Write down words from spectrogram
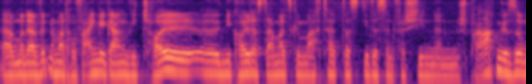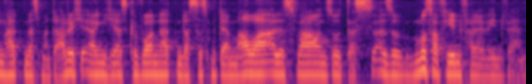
Ähm, und da wird nochmal drauf eingegangen, wie toll äh, Nicole das damals gemacht hat, dass die das in verschiedenen Sprachen gesungen hatten, dass man dadurch eigentlich erst gewonnen hat und dass das mit der Mauer alles war und so. Das also muss auf jeden Fall erwähnt werden.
